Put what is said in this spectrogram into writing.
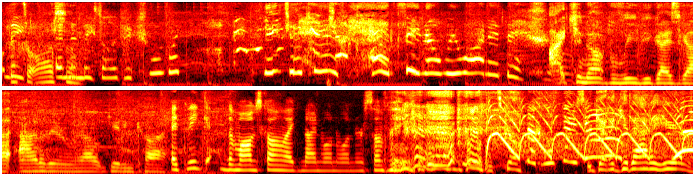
in. That's awesome. And then they saw the picture and was like, Ninja kids. They know we wanted this. I cannot believe you guys got out of there without getting caught. I think the mom's calling like 911 or something. Let's go. We gotta get out of here.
